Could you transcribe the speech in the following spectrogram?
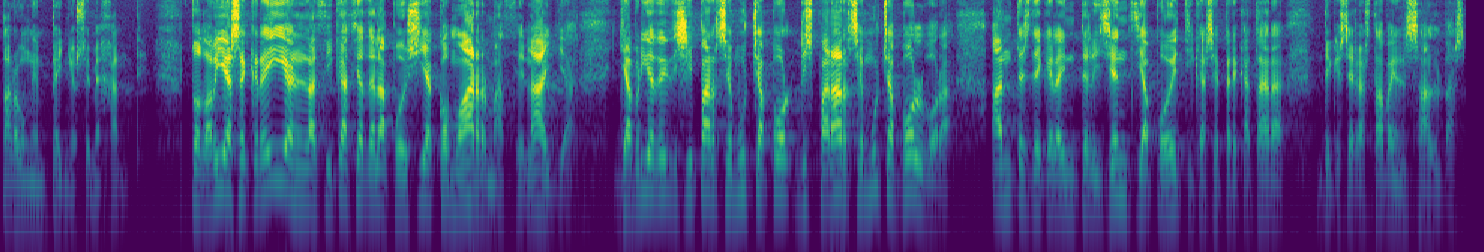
para un empeño semejante? Todavía se creía en la eficacia de la poesía como arma, celaya, y habría de dispararse mucha pólvora antes de que la inteligencia poética se percatara de que se gastaba en salvas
